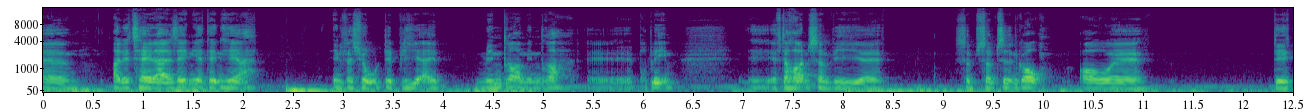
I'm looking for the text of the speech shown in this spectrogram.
Øh, og det taler altså ind i, at den her inflation, det bliver et mindre og mindre øh, problem øh, efterhånden, som, vi, øh, som, som tiden går. Og øh, det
